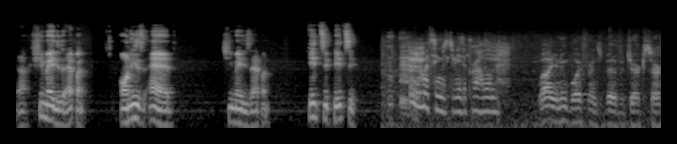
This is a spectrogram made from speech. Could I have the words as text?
Yeah, she made it happen. On his head, she made it happen. Itsy pitsy. What seems to be the problem? Well, your new boyfriend's a bit of a jerk, sir.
